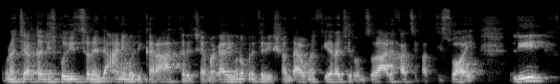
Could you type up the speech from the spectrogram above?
una certa disposizione d'animo, di carattere, cioè magari uno preferisce andare a una fiera, gironzolare, farsi i fatti suoi. Lì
